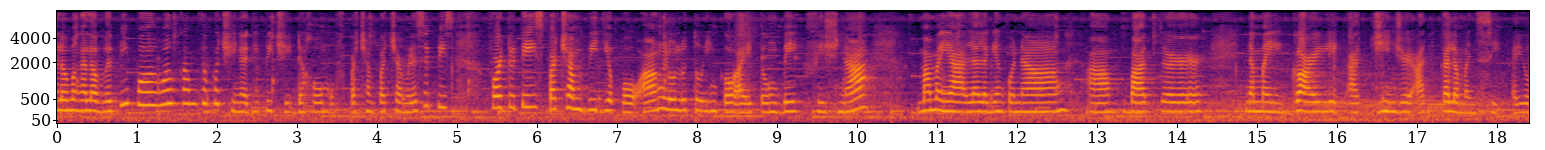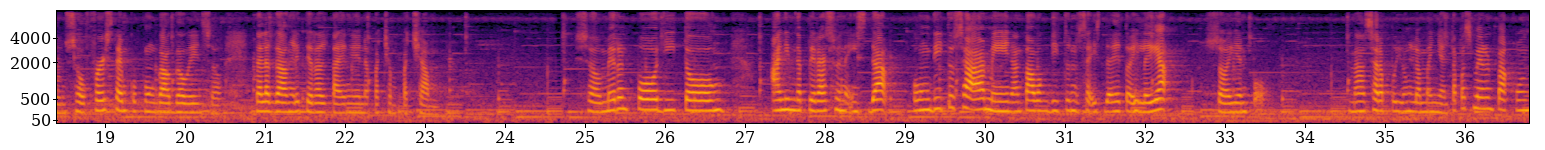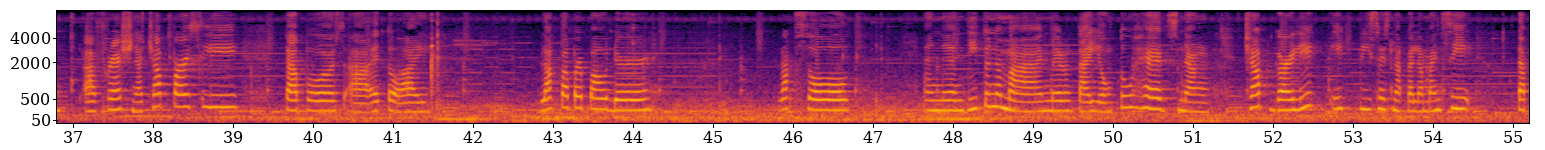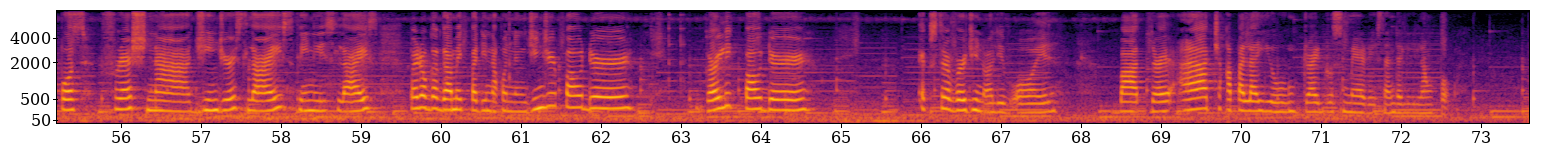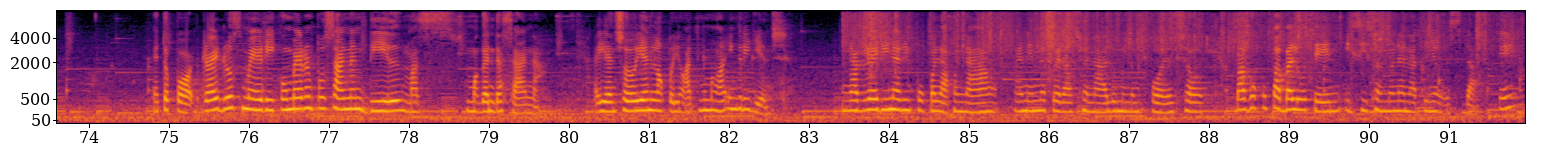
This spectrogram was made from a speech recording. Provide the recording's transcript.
Hello mga lovely people! Welcome to Cucina di Pichi, the home of Pacham-Pacham recipes. For today's Pacham video po, ang lulutuin ko ay itong baked fish na mamaya lalagyan ko ng ah, butter na may garlic at ginger at calamansi. Ayun. So, first time ko pong gagawin. So, talagang literal tayo ngayon na pacham-pacham. So, meron po ditong anim na piraso na isda. Kung dito sa amin, ang tawag dito sa isda ito ay layak. So, ayan po. Masarap po yung laman yan. Tapos, meron pa akong ah, fresh na chopped parsley. Tapos, ah, ito ay black pepper powder, rock salt, and then dito naman, meron tayong 2 heads ng chopped garlic, 8 pieces na calamansi, tapos fresh na ginger slice, thinly slice, pero gagamit pa din ako ng ginger powder, garlic powder, extra virgin olive oil, butter, at saka pala yung dried rosemary. Sandali lang po. Ito po, dried rosemary. Kung meron po sanang dill, mas maganda sana. Ayan, so yan lang po yung ating mga ingredients. Nag-ready na rin po pala ako ng anim na peraso na aluminum foil. So, bago ko pabalutin, i-season muna natin yung isda. Okay?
